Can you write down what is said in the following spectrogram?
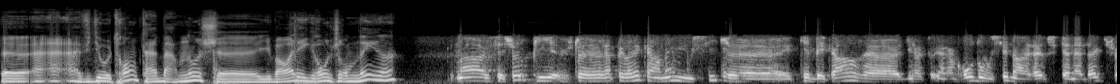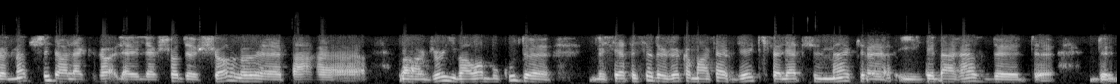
à, à, à Vidéotron, Tabarnouche, euh, il va avoir des grosses journées, hein? Non, c'est sûr. Puis je te rappellerai quand même aussi que euh, Québécois, euh, il y a y un gros dossier dans le reste du Canada actuellement. Tu sais, dans la- la- l'achat de chats euh, par euh, Larger, il va y avoir beaucoup de... Le CRTC a déjà commencé à dire qu'il fallait absolument qu'il se débarrasse de... de de-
